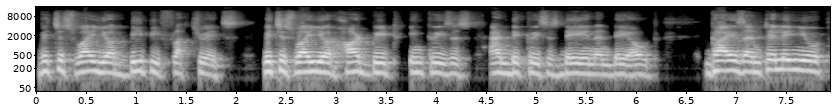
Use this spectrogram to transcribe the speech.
which is why your BP fluctuates which is why your heartbeat increases and decreases day in and day out. Guys, I'm telling you,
